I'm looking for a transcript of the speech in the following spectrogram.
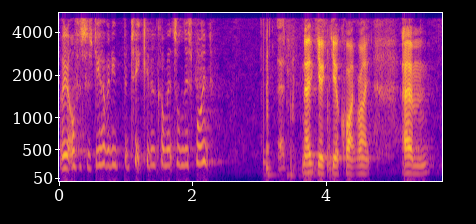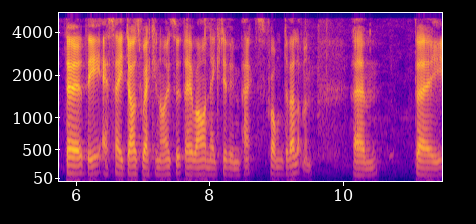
I mean, officers, do you have any particular comments on this point? Uh, no, you're, you're quite right. Um, the, the does recognise that there are negative impacts from development. Um, the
